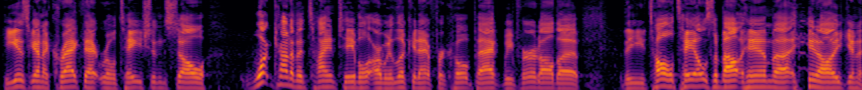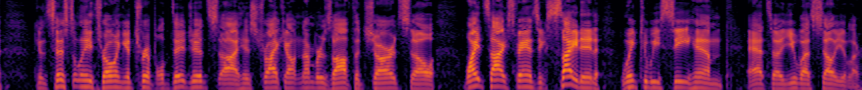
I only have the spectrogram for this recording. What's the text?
he is going to crack that rotation. So, what kind of a timetable are we looking at for Kopech? We've heard all the the tall tales about him. Uh, you know, he can consistently throwing in triple digits. Uh, his strikeout numbers off the charts. So, White Sox fans excited. When can we see him at uh, U.S. Cellular?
